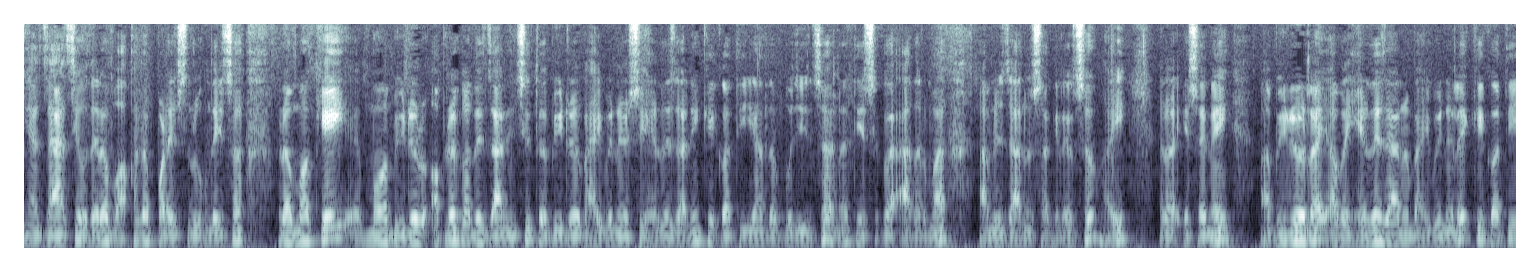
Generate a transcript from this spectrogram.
यहाँ जाँचै हुँदैन भर्खर पढाइ सुरु हुँदैछ र म केही म भिडियोहरू अपलोड गर्दै जानिन्छु त्यो भिडियो भाइ बहिनीहरू हेर्दै जाने के कति यहाँ त बुझिन्छ होइन? त्यसको आधारमा हामीले जानु सकेनछौँ है? र यसै नै भिडियोलाई अब हेर्दै जानु भाइ बहिनीहरूले के कति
